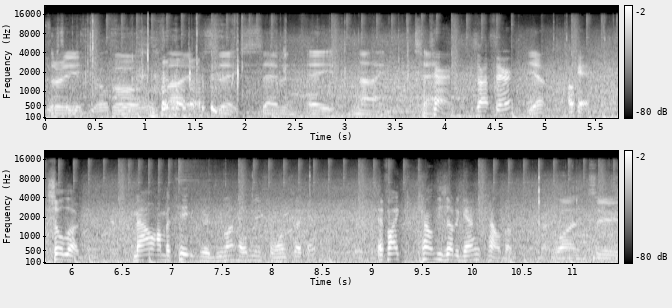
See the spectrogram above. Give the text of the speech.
three, four, five, six, seven, eight, nine, ten. Ten. Is that fair? Yep. Okay. So look, now I'm gonna take. Here, do you mind holding me for one second? If I count these out again, count them. One, two,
